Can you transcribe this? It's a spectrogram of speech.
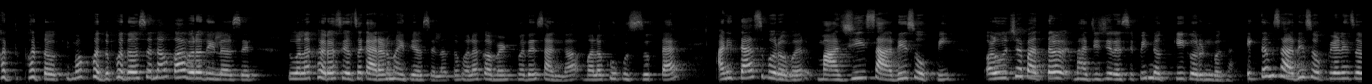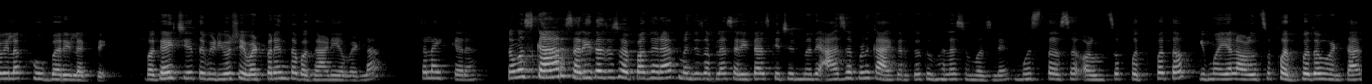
फतफतं किंवा फदफदं असं नाव का बरं दिलं असेल? तुम्हाला खरंच याचं कारण माहिती असेल तर मला कमेंटमध्ये सांगा. मला खूप उत्सुकता आहे. आणि त्याचबरोबर माझी साधी सोपी अळूच्या पातळ भाजीची रेसिपी नक्की करून बघा. एकदम साधी सोपी आणि चवीला खूप भारी लागते. बघायची आहे तर व्हिडिओ शेवटपर्यंत बघा आणि आवडला तर लाईक करा. नमस्कार सरिताच्या स्वयंपाकघरात म्हणजेच आपल्या सरिताज किचनमध्ये आज आपण काय करतो तुम्हाला समजलंय. मस्त असं अळूचं फतफतं किंवा याला अळूचं फतफतं म्हणतात.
